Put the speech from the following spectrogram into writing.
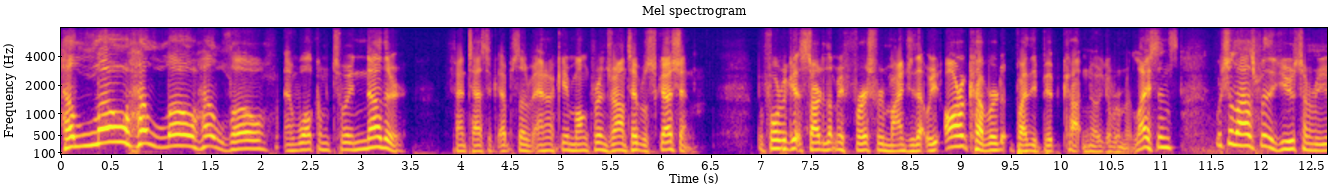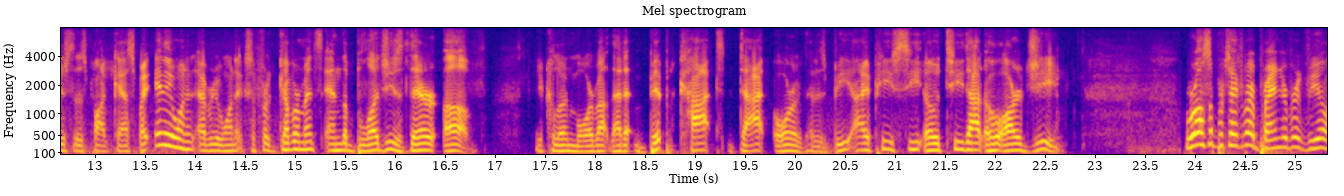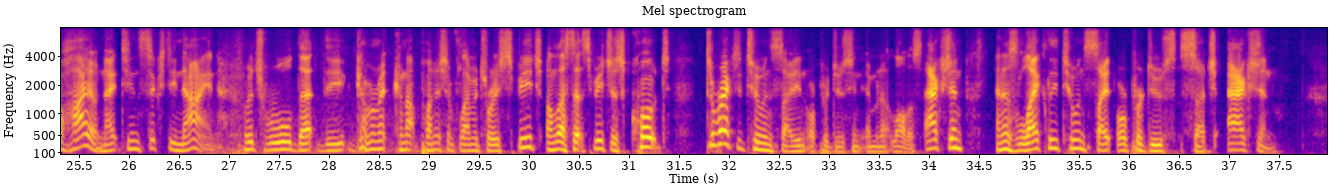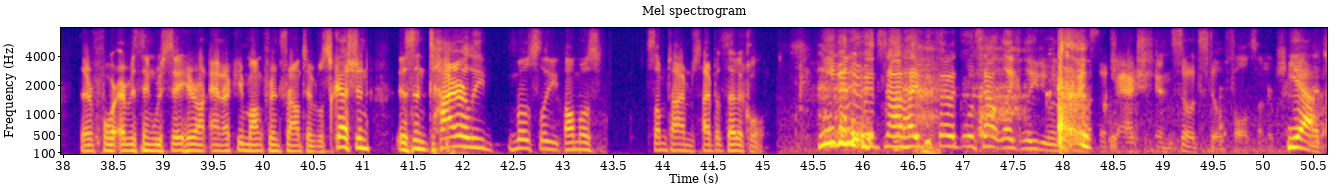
Hello, hello, hello, and welcome to another fantastic episode of Anarchy Among Friends Roundtable Discussion. Before we get started, let me first remind you that we are covered by the BIPCOT No Government License, which allows for the use and reuse of this podcast by anyone and everyone except for governments and the bludgies thereof. You can learn more about that at bipcot.org. That is B I P C O T dot O R G. We're also protected by Brandenburg v. Ohio, 1969, which ruled that the government cannot punish inflammatory speech unless that speech is, quote, directed to inciting or producing imminent lawless action and is likely to incite or produce such action. Therefore, everything we say here on Anarchy Among Friends Roundtable Discussion is entirely, mostly, almost sometimes hypothetical. Even if it's not hypothetical, it's not likely to incite such action, so it still falls under. Yeah. Right.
